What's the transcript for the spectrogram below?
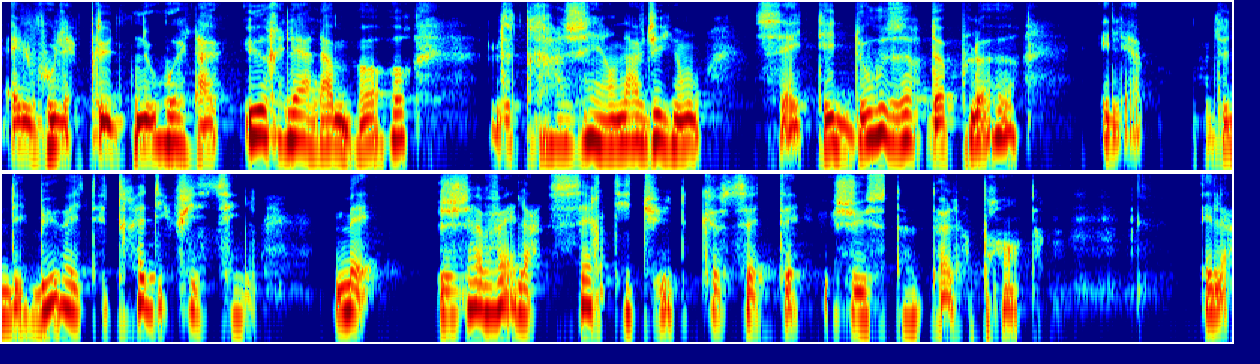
Elle voulait plus de nous, elle a hurlé à la mort. le trajet en avion, ça a été 12 heures de pleurs et le début a été très difficile. Mais j'avais la certitude que c'était juste de l'apprendre. Et là,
